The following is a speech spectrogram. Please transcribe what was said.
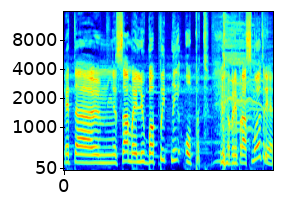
это самый любопытный опыт при просмотре.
